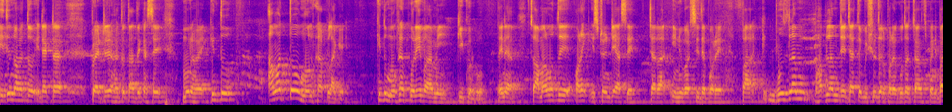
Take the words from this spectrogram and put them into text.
এই জন্য হয়তো এটা একটা ক্রাইটেরিয়া হয়তো তাদের কাছে মনে হয়। কিন্তু আমার তো মন খারাপ লাগে, কিন্তু মন খারাপ করেই বা আমি কি করব, তাই না? তো আমার মতে অনেক স্টুডেন্টই আছে যারা ইউনিভার্সিটিতে পড়ে বা বুঝলাম, ভাবলাম যে জাতীয় বিশ্ববিদ্যালয় পড়ে কোথাও চান্স পাইনি বা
